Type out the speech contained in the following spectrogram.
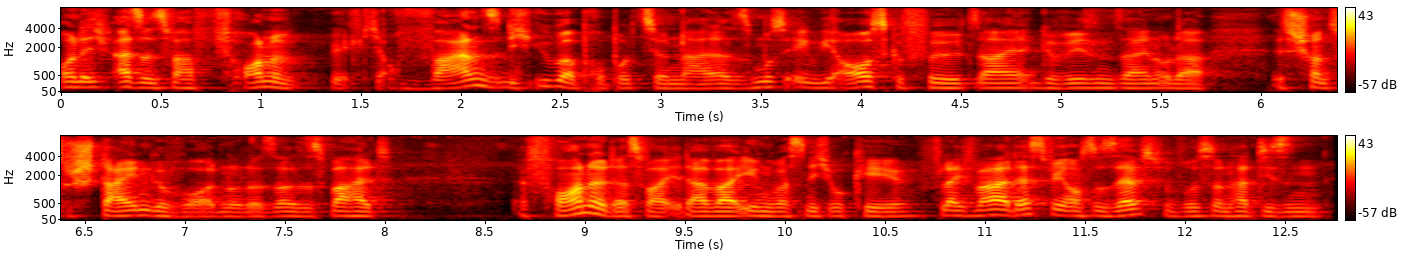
Und ich, also es war vorne wirklich auch wahnsinnig überproportional. Also es muss irgendwie ausgefüllt sein, gewesen sein oder ist schon zu Stein geworden oder so. Also es war halt äh, vorne, das war, da war irgendwas nicht okay. Vielleicht war er deswegen auch so selbstbewusst und hat diesen,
